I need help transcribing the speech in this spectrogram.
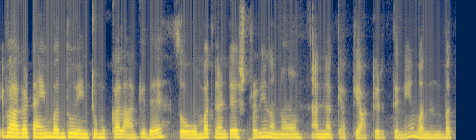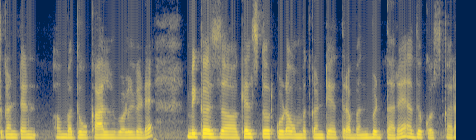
ಇವಾಗ ಟೈಮ್ ಬಂದು ಎಂಟು ಮುಕ್ಕಾಲು ಆಗಿದೆ. ಸೊ, ಒಂಬತ್ತು ಗಂಟೆ ಅಷ್ಟರಲ್ಲಿ ನಾನು ಅನ್ನಕ್ಕೆ ಅಕ್ಕಿ ಹಾಕಿರ್ತೀನಿ. ಒಂಬತ್ತು ಗಂಟೆ ಒಂಬತ್ತು ಕಾಲು ಒಳಗಡೆ ಬಿಕಾಸ್ ಕೆಲಸದವ್ರು ಕೂಡ ಒಂಬತ್ತು ಗಂಟೆ ಹತ್ರ ಬಂದುಬಿಡ್ತಾರೆ ಅದಕ್ಕೋಸ್ಕರ.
